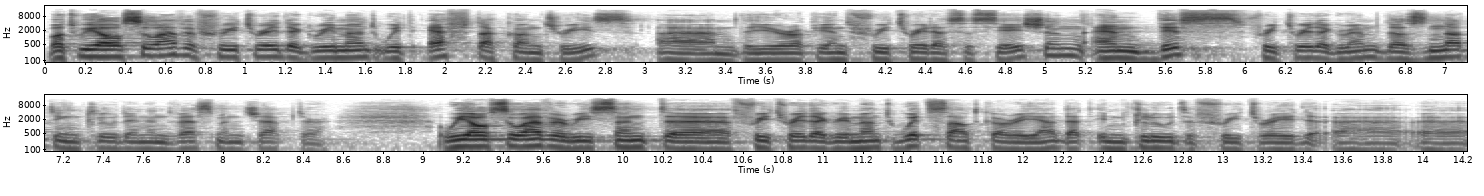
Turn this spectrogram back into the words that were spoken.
but we also have a free trade agreement with EFTA countries, um, the European Free Trade Association, and this free trade agreement does not include an investment chapter. We also have a recent uh, free trade agreement with South Korea that includes a free trade, uh, uh,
